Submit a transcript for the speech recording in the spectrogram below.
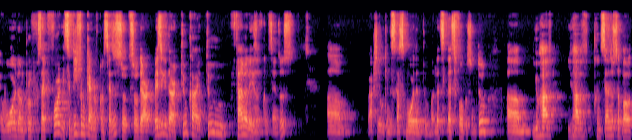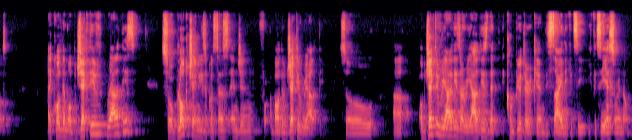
a word on proof of stake fork, it's a different kind of consensus. So, so there are basically there are two kind, two families of consensus. Um, actually, we can discuss more than two, but let's let's focus on two. Um, you have you have consensus about I call them objective realities. So blockchain is a consensus engine for, about objective reality. So uh, objective realities are realities that a computer can decide if it's a, if it's a yes or a no.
